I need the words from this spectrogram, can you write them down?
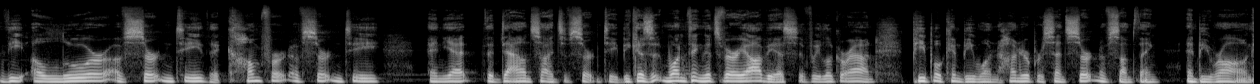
the allure of certainty, the comfort of certainty, and yet the downsides of certainty. Because one thing that's very obvious, if we look around, people can be 100% certain of something and be wrong,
